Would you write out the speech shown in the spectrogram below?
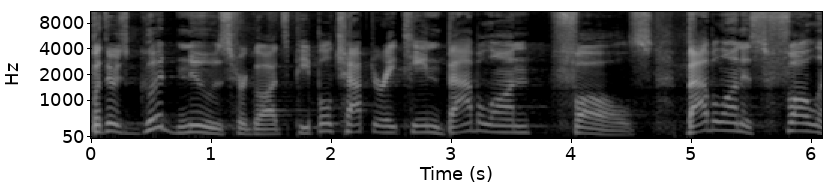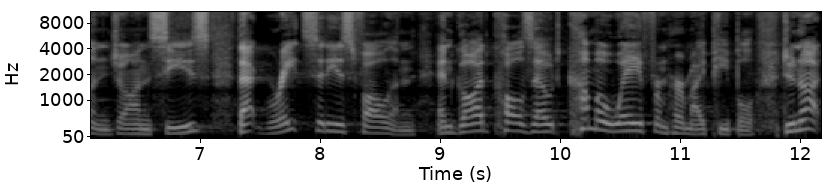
But there's good news for God's people. Chapter 18 Babylon falls. Babylon is fallen, John sees. That great city is fallen. And God calls out, Come away from her, my people. Do not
